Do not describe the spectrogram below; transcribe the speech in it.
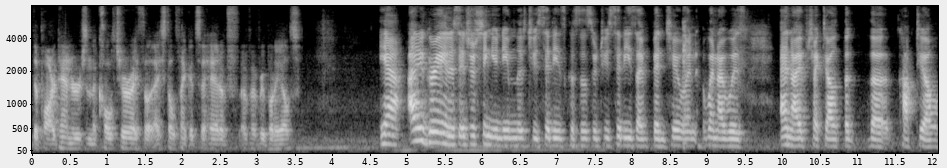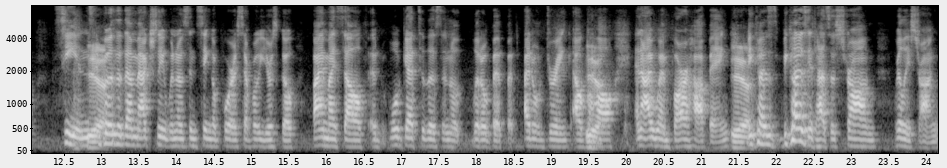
the bartenders and the culture. I thought I still think it's ahead of, of everybody else. Yeah, I agree, and it's interesting you name those two cities because those are two cities I've been to, and when I was, and I've checked out the the cocktail scenes. Yeah. Both of them actually when I was in Singapore several years ago by myself, and we'll get to this in a little bit, but I don't drink alcohol, yeah. and I went bar hopping yeah. because because it has a strong, really strong.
